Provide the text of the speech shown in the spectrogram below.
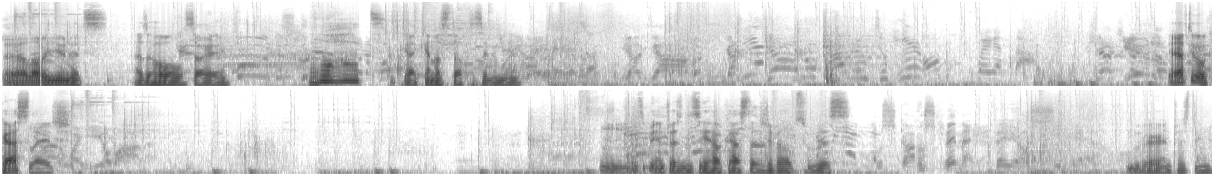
Uh, a lot of units as a whole, sorry. What? Okay, I cannot stop this anymore. Yeah, I have to go Castle Age. Hmm, this will be interesting to see how Castle Age develops from this. It'll be very interesting.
